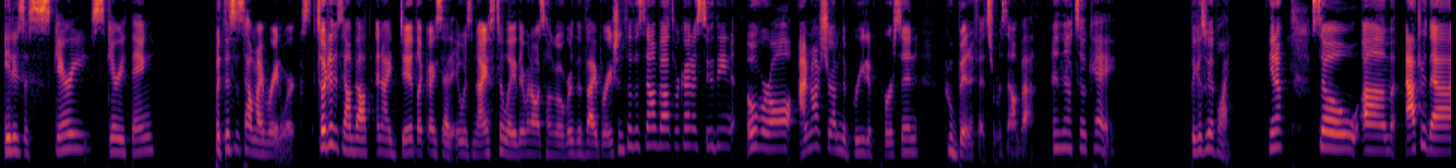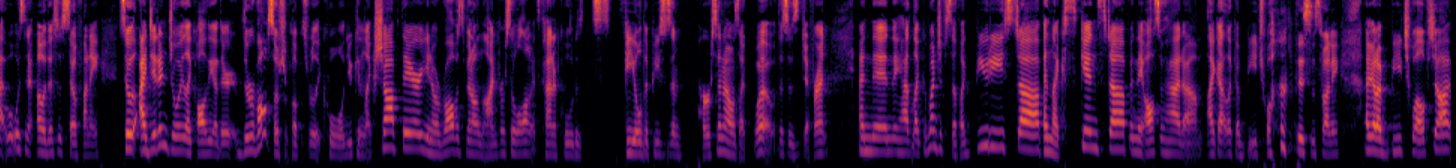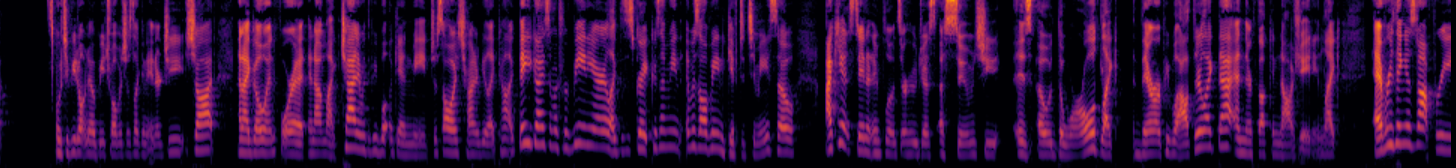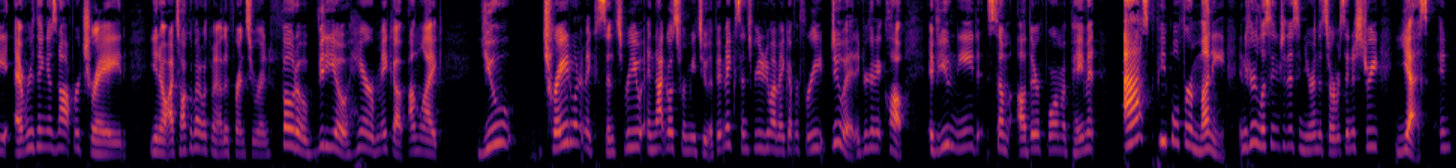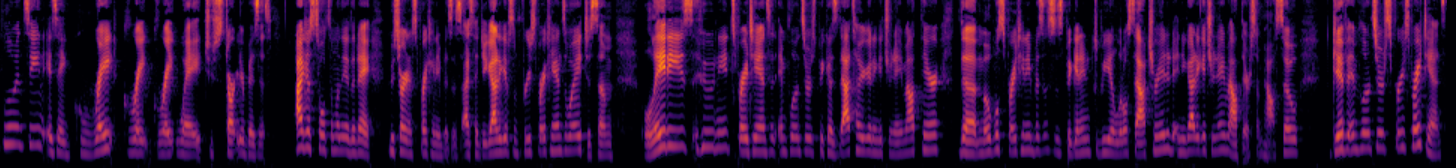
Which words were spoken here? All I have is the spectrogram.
It is a scary, scary thing, but this is how my brain works. So I did the sound bath and I did, like I said, it was nice to lay there when I was hungover. The vibrations of the sound bath were kind of soothing. Overall, I'm not sure I'm the breed of person who benefits from a sound bath. And that's okay because we have wine, you know? So um, after that, what was it? Oh, this was so funny. So I did enjoy like all the other, the Revolve Social Club was really cool. You can like shop there. You know, Revolve has been online for so long. It's kind of cool to feel the pieces in person. I was like, whoa, this is different. And then they had like a bunch of stuff like beauty stuff and like skin stuff. And they also had, um, I got like a B12. this is funny. I got a B12 shot, which if you don't know, B12 is just like an energy shot. And I go in for it and I'm like chatting with the people. Again, me just always trying to be like, kind of like, thank you guys so much for being here. Like, this is great. Cause I mean, it was all being gifted to me. So I can't stand an influencer who just assumes she is owed the world. Like, there are people out there like that and they're fucking nauseating. Like, everything is not free, everything is not for trade. You know, I talk about it with my other friends who are in photo, video, hair, makeup. I'm like, you trade when it makes sense for you. And that goes for me too. If it makes sense for you to do my makeup for free, do it. If you're to get clout, if you need some other form of payment, Ask people for money. And if you're listening to this and you're in the service industry, yes, influencing is a great, great, great way to start your business. I just told someone the other day who's starting a spray tanning business. I said, you got to give some free spray tans away to some ladies who need spray tans and influencers because that's how you're going to get your name out there. The mobile spray tanning business is beginning to be a little saturated and you got to get your name out there somehow. So give influencers free spray tans.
